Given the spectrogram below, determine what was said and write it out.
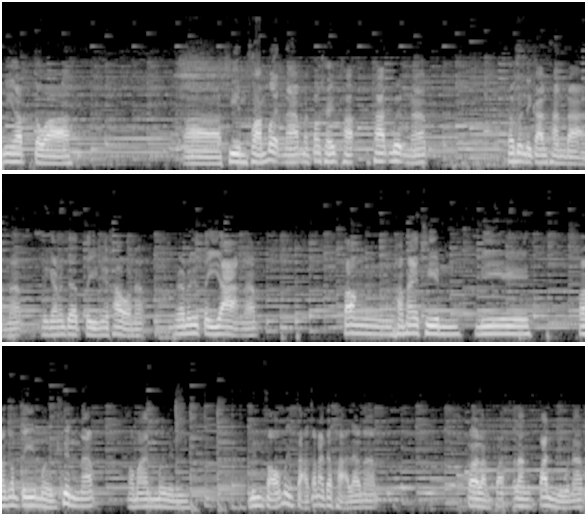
นี่ครับตัวทีมความมืดนะครับมันต้องใช้ธาตุมืดนะครับธาตุมืดในการพันด่านนะครับไม่งั้นมันจะตีไม่เข้านะไม่งั้นมันจะตียากนะครับ ต้องทำให้ทีมมี พลังโจมตีหมื่นขึ้นนะครับ ประมาณหมื่นหมื่นสองหมื่นสามก็น่าจะผ่านแล้วนะครับ ก็กำลังปั้นกำลังปั้นอยู่นะครับ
